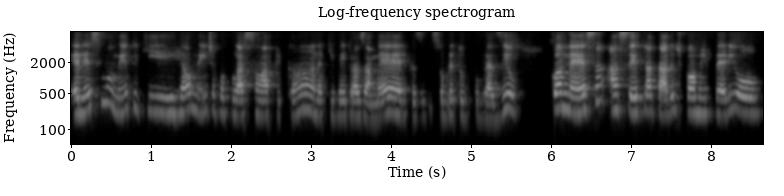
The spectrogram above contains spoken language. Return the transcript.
é nesse momento que realmente a população africana que vem para as Américas, e sobretudo para o Brasil, começa a ser tratada de forma inferior,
